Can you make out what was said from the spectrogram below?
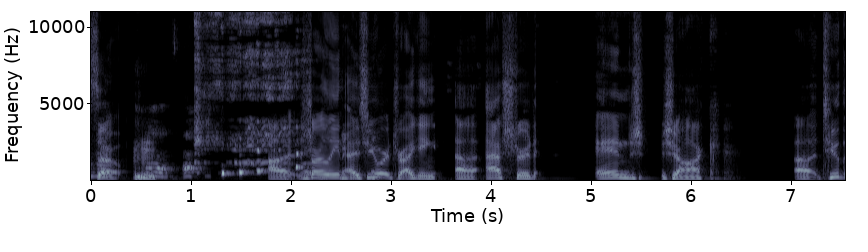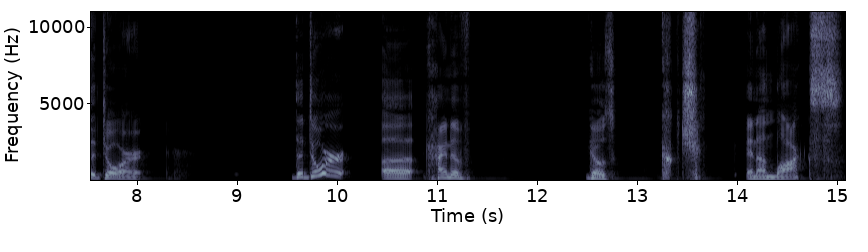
So, uh, Charlene, as you are dragging uh, Astrid and Jacques uh, to the door, the door uh, kind of goes and unlocks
